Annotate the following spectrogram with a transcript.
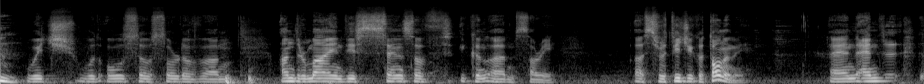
which would also sort of um, undermine this sense of, um, sorry, uh, strategic autonomy. And and uh,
